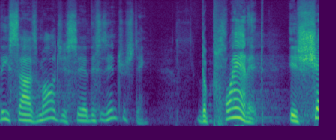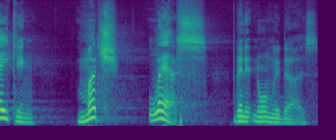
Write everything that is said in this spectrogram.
these seismologists said this is interesting. The planet is shaking much less than it normally does.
